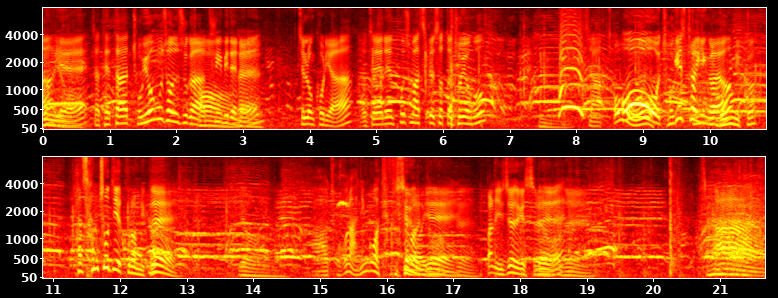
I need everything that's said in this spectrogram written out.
그럼요. 예. 자 대타 조영우 선수가 어, 투입이 되는 질롱 코리아. 어제는 포스 마스크를 썼던 조영우. 자, 오, 오. 저게 스트라이크인가요? 뭡니까? 한 3초 뒤에 콜합니까? 네. 이야, 아 저건 아닌 것 글쎄 같은데요. 말입니다. 예. 예. 빨리 잊어야겠어요. 네. 네. 아,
